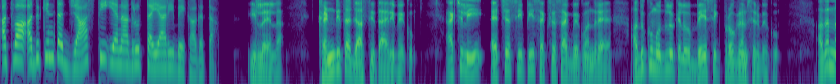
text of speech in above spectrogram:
ಅಥವಾ ಅದಕ್ಕಿಂತ ಜಾಸ್ತಿ ಏನಾದರೂ ತಯಾರಿ ಬೇಕಾಗತ್ತಾ? ಇಲ್ಲ ಇಲ್ಲ. ಖಂಡಿತ ಜಾಸ್ತಿ ತಯಾರಿ ಬೇಕು. Actually H S C P success ಆಗಬೇಕು ಅಂದರೆ ಅದಕ್ಕೂ ಮೊದಲು ಕೆಲವು ಬೇಸಿಕ್ ಪ್ರೋಗ್ರಾಮ್ಸ್ ಇರಬೇಕು. ಅದನ್ನ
